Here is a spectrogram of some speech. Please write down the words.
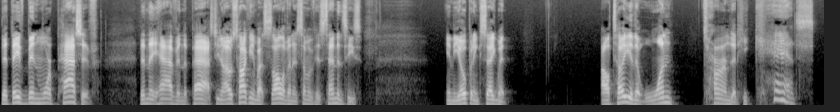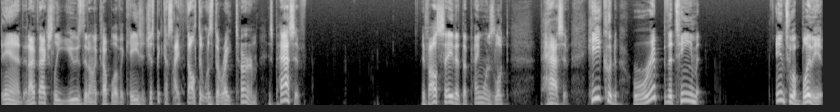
that they've been more passive than they have in the past. You know, I was talking about Sullivan and some of his tendencies in the opening segment. I'll tell you that one term that he can't stand, and I've actually used it on a couple of occasions just because I felt it was the right term, is passive. If I'll say that the Penguins looked passive, he could rip the team into oblivion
